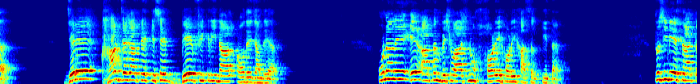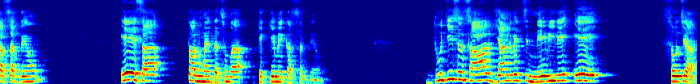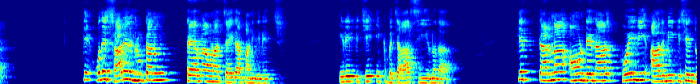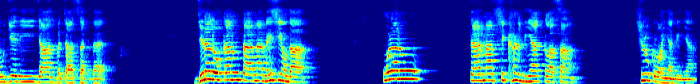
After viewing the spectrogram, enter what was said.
ਜਿਹੜੇ ਹਰ ਜਗ੍ਹਾ ਤੇ ਕਿਸੇ ਬੇਫਿਕਰੀ ਨਾਲ ਆਉਂਦੇ ਜਾਂਦੇ ਆ ਉਹਨਾਂ ਨੇ ਇਹ ਆਤਮ ਵਿਸ਼ਵਾਸ ਨੂੰ ਹੌਲੀ-ਹੌਲੀ ਹਾਸਲ ਕੀਤਾ। ਤੁਸੀਂ ਵੀ ਇਸ ਤਰ੍ਹਾਂ ਕਰ ਸਕਦੇ ਹੋ। ਇਹ ਹਿੱਸਾ ਤੁਹਾਨੂੰ ਮੈਂ ਦੱਸੂਗਾ ਕਿ ਕਿਵੇਂ ਕਰ ਸਕਦੇ ਹੋ। ਦੂਜੀ ਸੰਸਾਰ ਜੰਗ ਵਿੱਚ ਨੇਵੀ ਨੇ ਇਹ ਸੋਚਿਆ ਕਿ ਉਹਦੇ ਸਾਰੇ ਰਿਕਰੂਟਾਂ ਨੂੰ ਤੈਰਨਾ ਆਉਣਾ ਚਾਹੀਦਾ ਪਾਣੀ ਦੇ ਵਿੱਚ। ਇਹਦੇ ਪਿੱਛੇ ਇੱਕ ਵਿਚਾਰ ਸੀ ਉਹਨਾਂ ਦਾ ਕਿ ਤਰਨਾ ਆਉਣ ਦੇ ਨਾਲ ਕੋਈ ਵੀ ਆਦਮੀ ਕਿਸੇ ਦੂਜੇ ਦੀ ਜਾਨ ਬਚਾ ਸਕਦਾ ਹੈ। ਜਿਨ੍ਹਾਂ ਲੋਕਾਂ ਨੂੰ ਤੈਰਨਾ ਨਹੀਂ ਸੀ ਆਉਂਦਾ, ਉਹਨਾਂ ਨੂੰ ਤੈਰਨਾ ਸਿੱਖਣ ਦੀਆਂ ਕਲਾਸਾਂ ਸ਼ੁਰੂ ਕਰਵਾਈਆਂ ਗਈਆਂ।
